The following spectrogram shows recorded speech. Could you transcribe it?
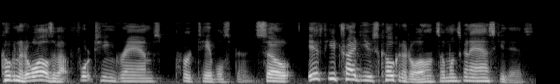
coconut oil is about 14 grams per tablespoon. So if you tried to use coconut oil, and someone's going to ask you this,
